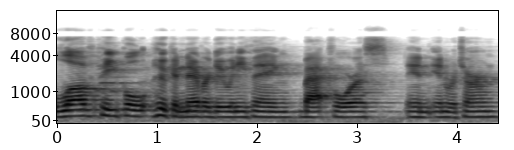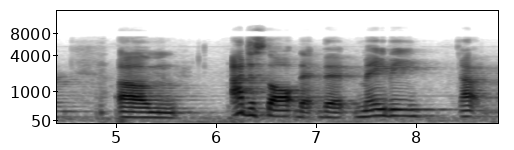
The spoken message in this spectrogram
love people who can never do anything back for us in, in return. Um, I just thought that, that maybe, I,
